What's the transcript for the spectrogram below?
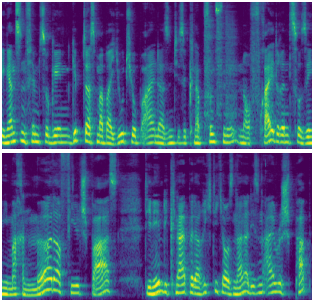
den ganzen Film zu gehen, gibt das mal bei YouTube ein. Da sind diese knapp fünf Minuten auch frei drin zu sehen. Die machen Mörder viel Spaß. Die nehmen die Kneipe da richtig auseinander, diesen Irish Pub,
